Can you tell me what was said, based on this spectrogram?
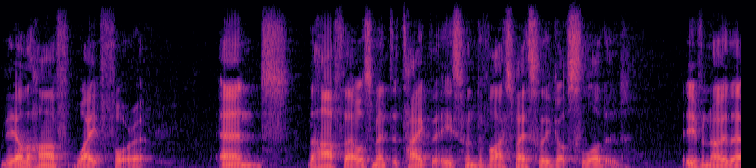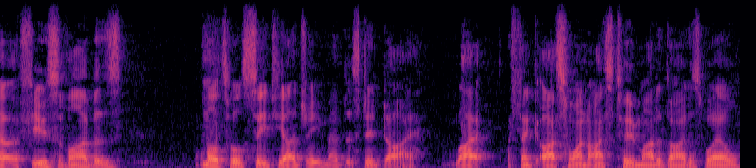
the other half wait for it and the half that was meant to take the Eastwind device basically got slaughtered. Even though there were a few survivors, multiple CTRG members did die. Like, I think Ice 1, Ice 2 might have died as well.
